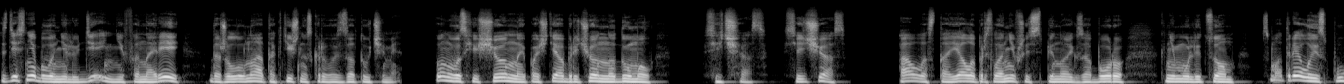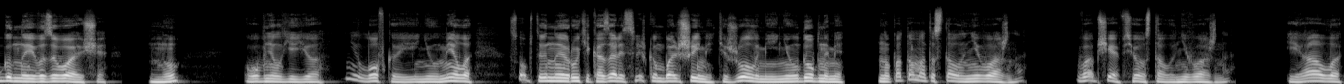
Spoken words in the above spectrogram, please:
Здесь не было ни людей, ни фонарей, даже луна тактично скрылась за тучами. Он восхищенно и почти обреченно думал «Сейчас, сейчас». Алла стояла, прислонившись спиной к забору, к нему лицом, смотрела испуганно и вызывающе. «Ну?» Обнял ее, неловко и неумело. Собственные руки казались слишком большими, тяжелыми и неудобными, но потом это стало неважно. Вообще все стало неважно. И Алла,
